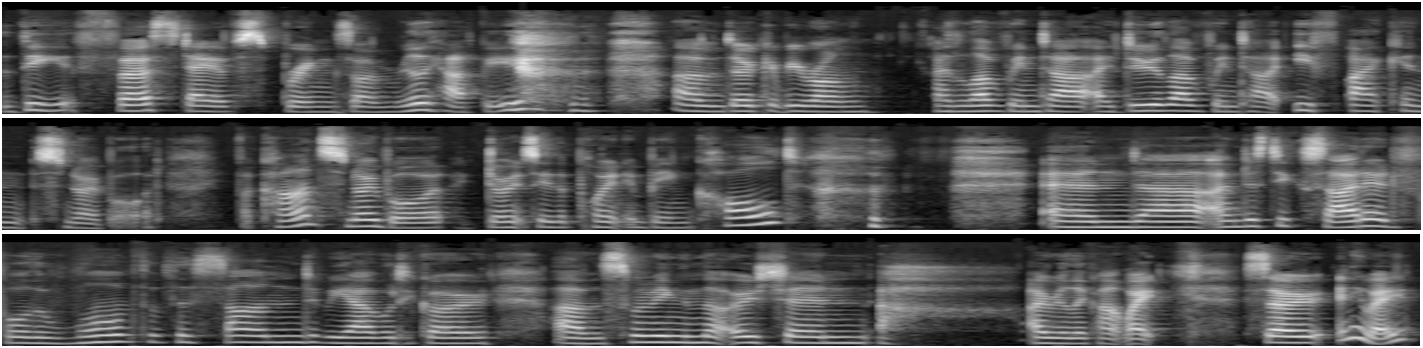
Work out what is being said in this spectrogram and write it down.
the first day of spring, so I'm really happy. um, don't get me wrong, I love winter. I do love winter if I can snowboard. If I can't snowboard, I don't see the point in being cold. and uh, I'm just excited for the warmth of the sun to be able to go um, swimming in the ocean. Ah, I really can't wait. So, anyway,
